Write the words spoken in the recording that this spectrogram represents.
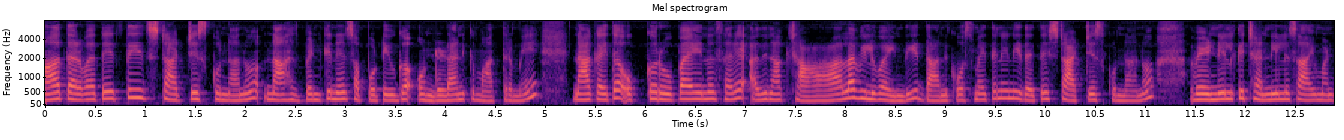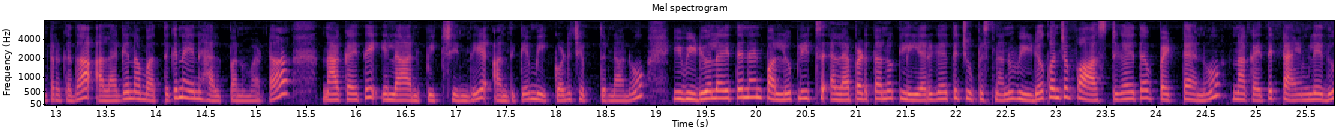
ఆ తర్వాత అయితే స్టార్ట్ చేసుకున్నాను. నా హస్బెండ్కి నేను సపోర్టివ్గా ఉండడానికి మాత్రమే. నాకైతే ఒక్క రూపాయి అయినా సరే అది నాకు చాలా విలువైంది. దానికోసం అయితే నేను ఇదైతే స్టార్ట్ చేసుకున్నాను. వేడి నీళ్ళకి చన్నీళ్ళు సాయం అంటారు కదా అలాగే నా భర్తకి నేను హెల్ప్ అనమాట నాకైతే ఇలా అనిపించింది అందుకే మీకు కూడా చెప్తున్నాను. ఈ వీడియోలో అయితే నేను పళ్ళు ప్లీట్స్ ఎలా పెడతానో క్లియర్గా అయితే చూపిస్తున్నాను. వీడియో కొంచెం ఫాస్ట్గా అయితే పెట్టాను నాకైతే టైం లేదు.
